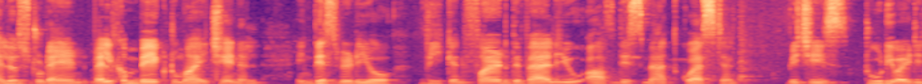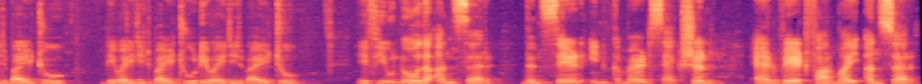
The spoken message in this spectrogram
Hello student, welcome back to my channel. In this video, we can find the value of this math question which is 2 divided by 2 divided by 2 divided by 2. If you know the answer, then send in comment section and wait for my answer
